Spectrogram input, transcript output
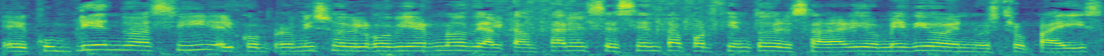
eh, cumpliendo así el compromiso del Gobierno de alcanzar el 60% del salario medio en nuestro país.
